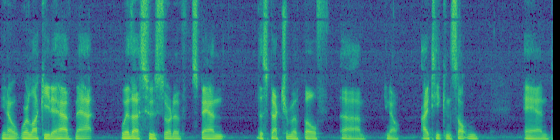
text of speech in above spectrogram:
you know, we're lucky to have Matt with us who sort of spanned the spectrum of both, um, you know, IT consultant and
